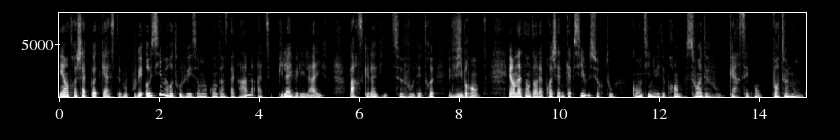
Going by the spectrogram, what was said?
Et entre chaque podcast, vous pouvez aussi me retrouver sur mon compte Instagram, at Life, parce que la vie se vaut d'être vibrante. Et en attendant la prochaine capsule, surtout, continuez de prendre soin de vous, car c'est bon pour tout le monde.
